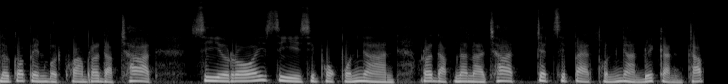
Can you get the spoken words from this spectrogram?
แล้วก็เป็นบทความระดับชาติ 446 ผลงาน ระดับนานาชาติ 78 ผลงานด้วยกันครับ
